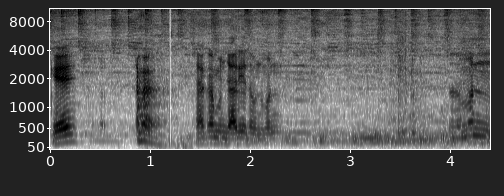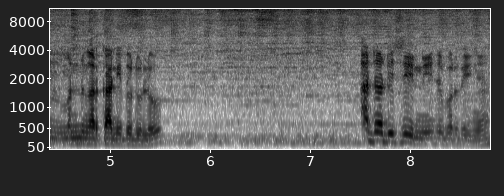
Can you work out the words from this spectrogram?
Oke, saya akan mencari teman-teman. Teman-teman mendengarkan itu dulu. Ada di sini sepertinya.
